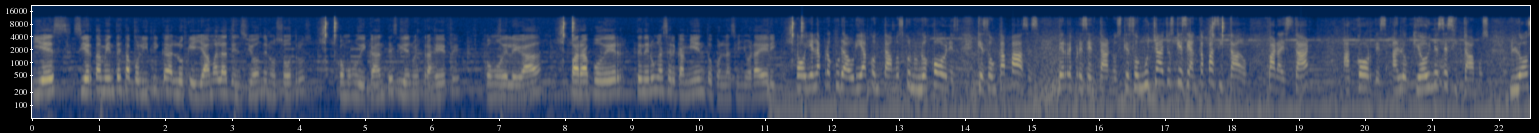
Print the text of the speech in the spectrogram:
y es ciertamente esta política lo que llama la atención de nosotros como judicantes y de nuestra jefe como delegada para poder tener un acercamiento con la señora Erika. Hoy en la Procuraduría contamos con unos jóvenes que son capaces de representarnos, que son muchachos que se han capacitado para estar acordes a lo que hoy necesitamos los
